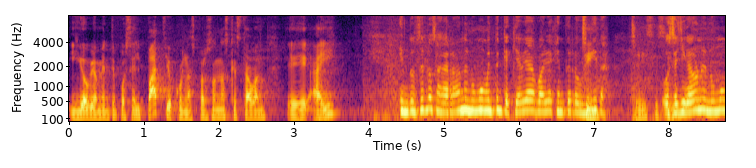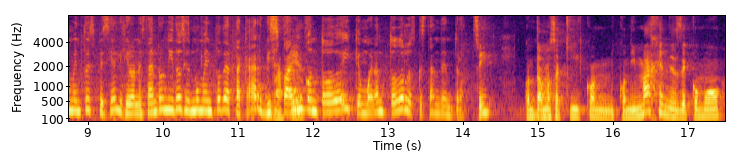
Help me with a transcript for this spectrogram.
y obviamente pues el patio con las personas que estaban ahí. Entonces los agarraron en un momento en que aquí había varias gente reunida. Sí, sí, sí. O sea, llegaron en un momento especial, dijeron, están reunidos y es momento de atacar, disparen con todo y que mueran todos los que están dentro. Sí, contamos aquí con, imágenes de cómo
